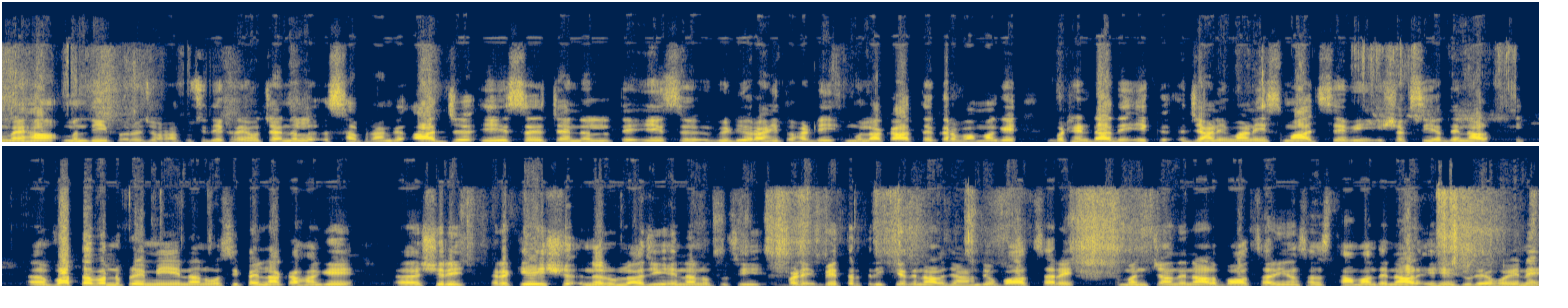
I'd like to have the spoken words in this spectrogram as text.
ਮੈਂ ਹਾਂ ਮਨਦੀਪ ਰਜੌਰਾ। ਤੁਸੀਂ ਦੇਖ ਰਹੇ ਹੋ ਚੈਨਲ ਸਬਰੰਗ। ਅੱਜ ਇਸ ਚੈਨਲ ਤੇ ਇਸ ਵੀਡੀਓ ਰਾਹੀਂ ਤੁਹਾਡੀ ਮੁਲਾਕਾਤ ਕਰਵਾਵਾਂਗੇ ਬਠਿੰਡਾ ਦੀ ਇੱਕ ਜਾਣੀ ਮਾਣੀ ਸਮਾਜ ਸੇਵੀ ਸ਼ਖਸੀਅਤ ਦੇ ਨਾਲ। ਅ, ਵਾਤਾਵਰਣ ਪ੍ਰੇਮੀ ਇਹਨਾਂ ਨੂੰ ਅਸੀਂ ਪਹਿਲਾਂ ਕਹਾਂਗੇ ਸ਼੍ਰੀ ਰਕੇਸ਼ ਨਰੂਲਾ ਜੀ। ਇਹਨਾਂ ਨੂੰ ਤੁਸੀਂ ਬੜੇ ਬਿਹਤਰ ਤਰੀਕੇ ਦੇ ਨਾਲ ਜਾਣਦੇ ਹੋ। ਬਹੁਤ ਸਾਰੇ ਮੰਚਾਂ ਦੇ ਨਾਲ ਬਹੁਤ ਸਾਰੀਆਂ ਸੰਸਥਾਵਾਂ ਦੇ ਨਾਲ ਇਹ ਜੁੜੇ ਹੋਏ ਨੇ।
